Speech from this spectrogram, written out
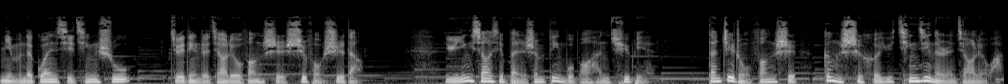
你们的关系亲疏，决定着交流方式是否适当。语音消息本身并不包含区别，但这种方式更适合于亲近的人交流啊。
